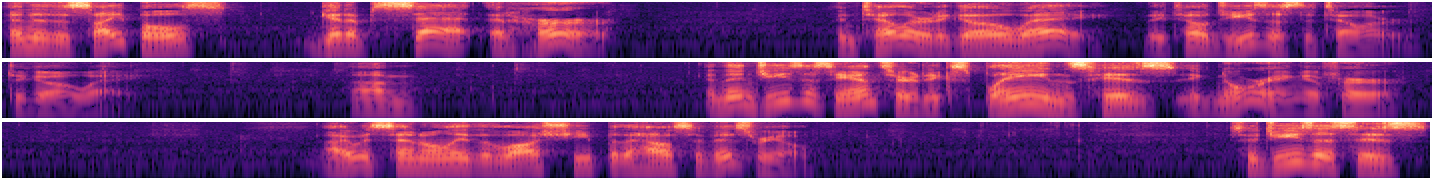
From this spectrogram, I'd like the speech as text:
Then the disciples get upset at her and tell her to go away. They tell Jesus to tell her to go away. Um, and then Jesus answered, explains his ignoring of her. I was sent only the lost sheep of the house of Israel. So Jesus is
